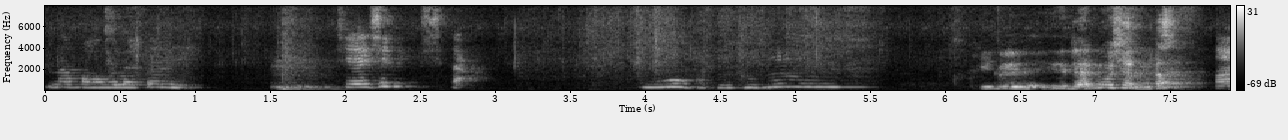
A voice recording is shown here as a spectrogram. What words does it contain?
నా బాబులతో చేసి ఇస్తా. ఇది ఇది డైరెక్ట్ ఆ,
